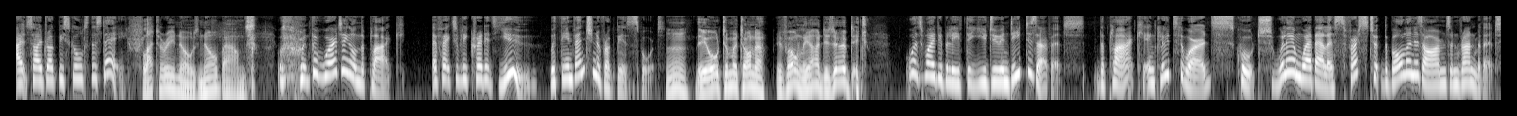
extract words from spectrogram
outside rugby school to this day. Flattery knows no bounds. Well, the wording on the plaque effectively credits you with the invention of rugby as a sport. Mm, the ultimate honour. If only I deserved it. Well, it's widely believed that you do indeed deserve it. The plaque includes the words, quote, William Webb Ellis first took the ball in his arms and ran with it,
